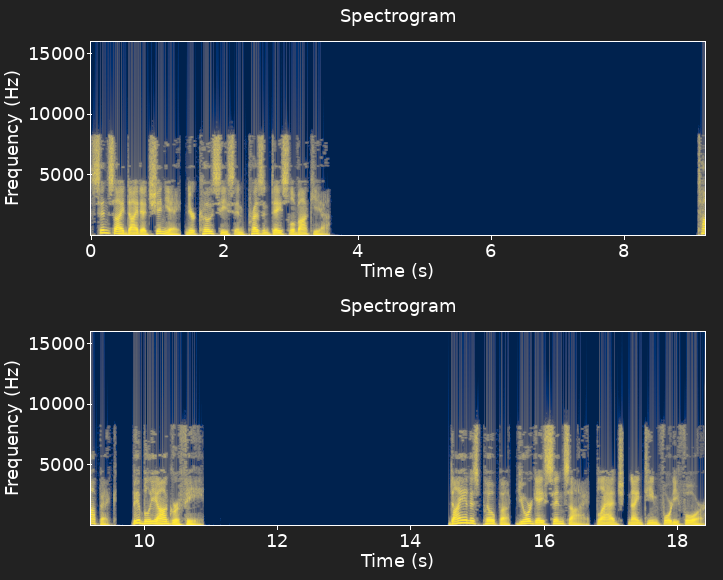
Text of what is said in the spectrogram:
Șincai died at Shinye, near Košice in present-day Slovakia. Bibliography Dianis Popa, Gheorghe Șincai, Blaj, 1944.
